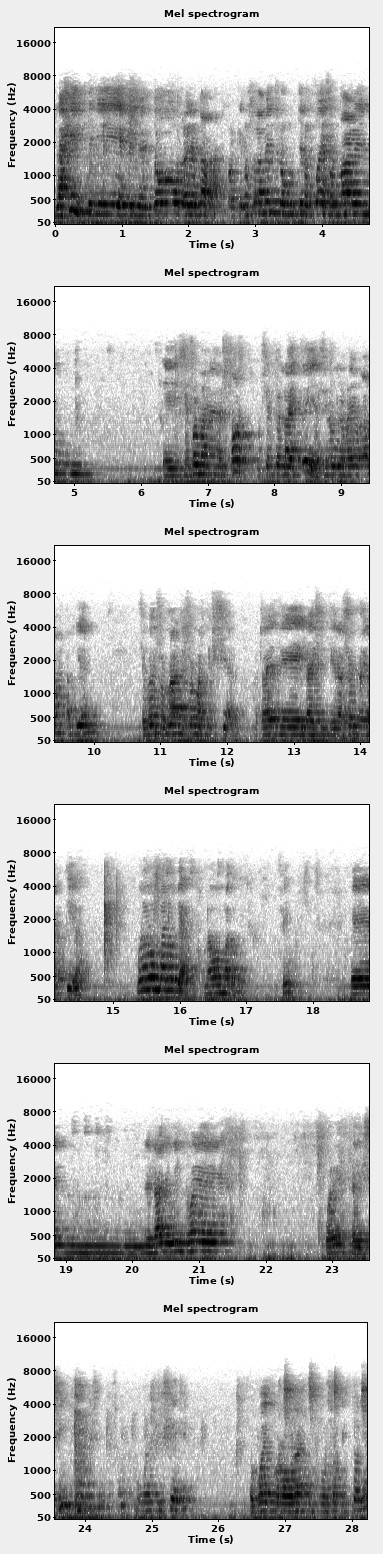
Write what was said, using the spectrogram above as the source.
La gente que experimentó rayos gamma, porque no solamente los, usted los puede formar en, eh, se forman en el Sol, ¿no es cierto?, en las estrellas, sino que los rayos gamma también se pueden formar de forma artificial, a través de la desintegración radioactiva. Una bomba nuclear, una bomba atómica. ¿sí? En el año 1945, parece que fue, o 47, lo pueden corroborar con su profesor historia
